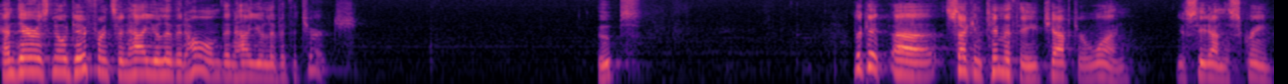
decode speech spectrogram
and there is no difference in how you live at home than how you live at the church. Oops. Look at uh, 2 Timothy chapter 1. You'll see it on the screen.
